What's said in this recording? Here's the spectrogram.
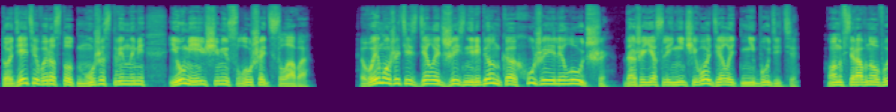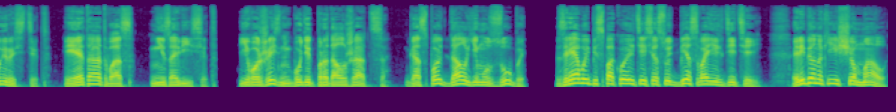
то дети вырастут мужественными и умеющими слушать слова. Вы можете сделать жизнь ребенка хуже или лучше, даже если ничего делать не будете. Он все равно вырастет, и это от вас не зависит. Его жизнь будет продолжаться. Господь дал ему зубы. Зря вы беспокоитесь о судьбе своих детей. Ребенок еще мал,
